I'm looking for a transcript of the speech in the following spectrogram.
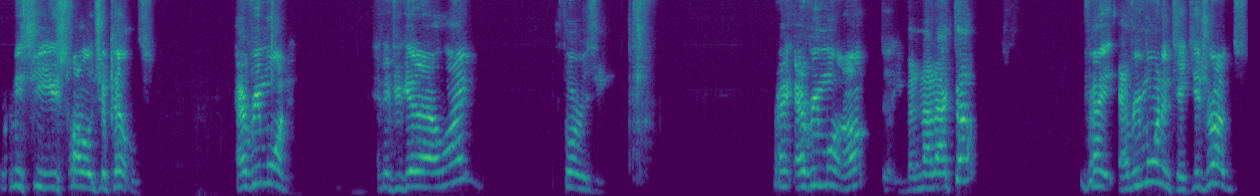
Let me see you swallowed your pills every morning. And if you get out of line, Thorazine. Right? Every morning. Oh, you better not act up. Right? Every morning, take your drugs.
